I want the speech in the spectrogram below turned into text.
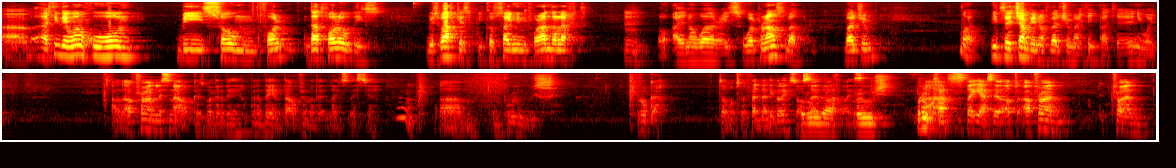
Um, I think the one who won't be so fol- that follow this Luis Vázquez because signing for Anderlecht. mm. I don't know whether it's well pronounced, but Belgium. Well, it's a champion of Belgium, I think. But uh, anyway, I'll, I'll try and listen out because we're going to be I'm going to be in Belgium a bit later this year. Um, in Bruges, Brugge. Don't want to offend anybody, so I'll say it both ways. Bruges, Um, Brujas. but yeah, so I'll, I'll try and try and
